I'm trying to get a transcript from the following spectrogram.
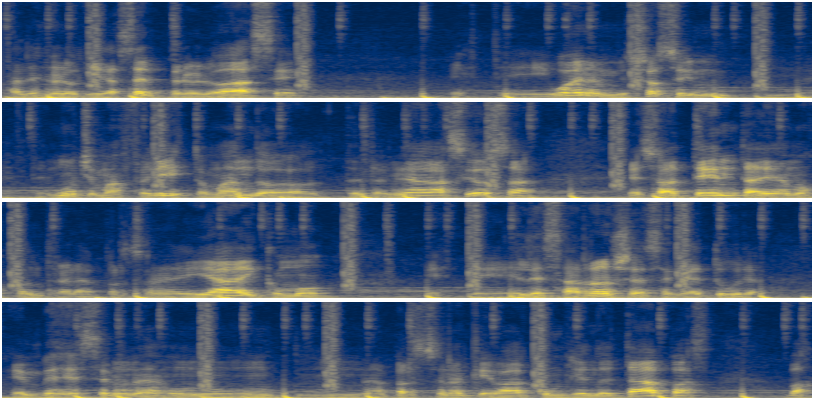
tal vez no lo quiere hacer, pero lo hace, este, y bueno, yo soy este, mucho más feliz tomando determinada gaseosa, eso atenta, digamos, contra la personalidad y cómo este, él desarrolla esa criatura. En vez de ser una, una persona que va cumpliendo etapas, vas,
